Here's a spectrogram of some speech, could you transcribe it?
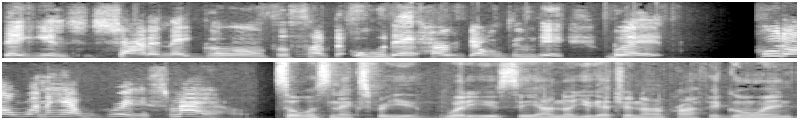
they getting shot in their gums or something. Ooh, that hurt. Don't do that. But who don't want to have a pretty smile? so what's next for you? What do you see? I know you got your nonprofit going.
